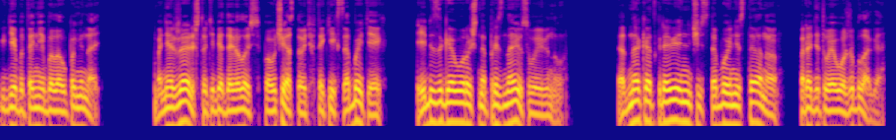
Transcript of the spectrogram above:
где бы то ни было упоминать. Мне жаль, что тебе довелось поучаствовать в таких событиях, и безоговорочно признаю свою вину. Однако откровенничать с тобой не стану ради твоего же блага».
